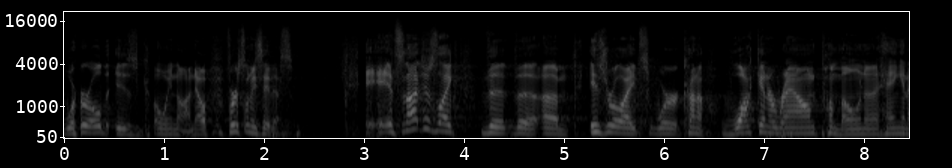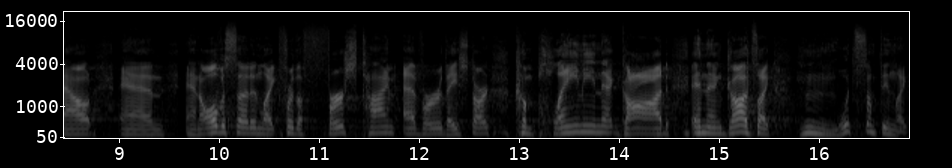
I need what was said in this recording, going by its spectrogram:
world is going on? Now, first, let me say this it's not just like the, the um, Israelites were kind of walking around Pomona, hanging out, and, and all of a sudden, like for the first time ever, they start complaining at God. And then God's like, hmm, what's something like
